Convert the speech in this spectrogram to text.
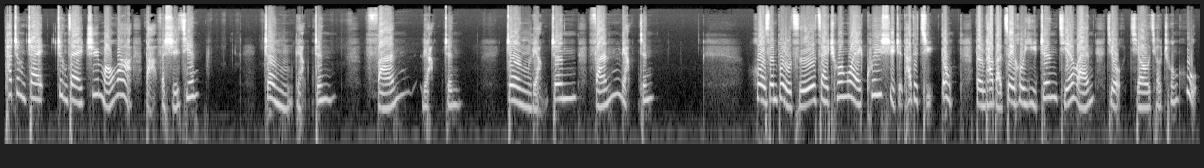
她正在正在织毛袜打发时间，正两针，反两针。正两针，反两针。霍森布鲁茨在窗外窥视着他的举动，等他把最后一针结完，就敲敲窗户。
